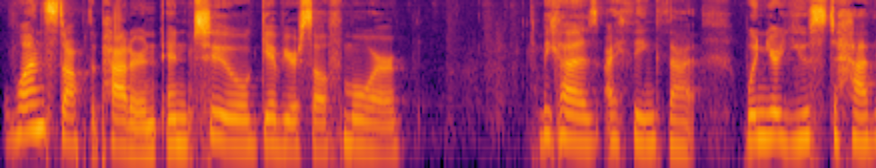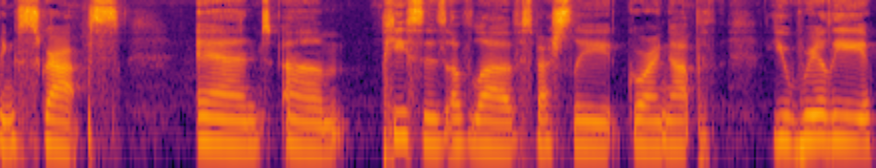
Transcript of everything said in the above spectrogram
one, stop the pattern, and two, give yourself more. Because I think that when you're used to having scraps and um, pieces of love, especially growing up, you really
